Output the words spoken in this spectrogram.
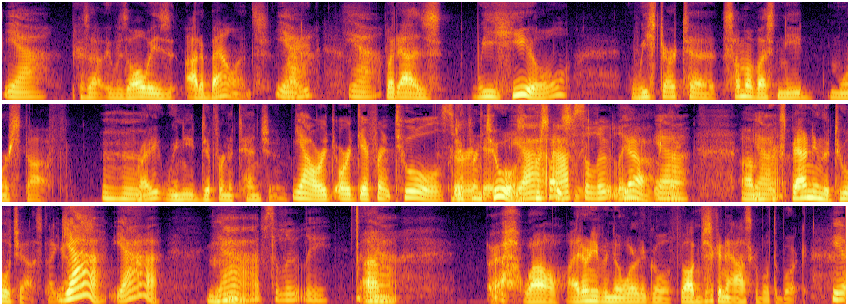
yeah because I, it was always out of balance yeah right yeah but as we heal, we start to, some of us need more stuff, Mm-hmm. right? We need different attention, yeah or or different tools or different di- tools. yeah precisely. absolutely Yeah. yeah like, um, yeah. Expanding the tool chest. I guess. yeah yeah Mm-hmm. yeah absolutely Um, yeah Wow. I don't even know where to go. So I'm just going to ask about the book. yeah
